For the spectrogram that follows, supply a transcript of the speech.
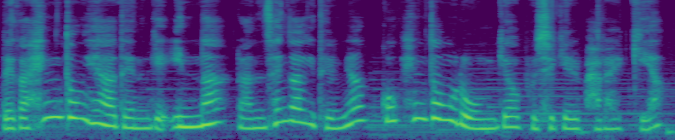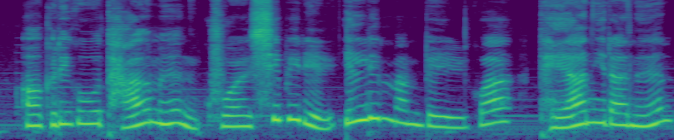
내가 행동해야 되는 게 있나? 라는 생각이 들면 꼭 행동으로 옮겨 보시길 바랄게요. 어, 그리고 다음은 9월 11일 1린만배일과 대안이라는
